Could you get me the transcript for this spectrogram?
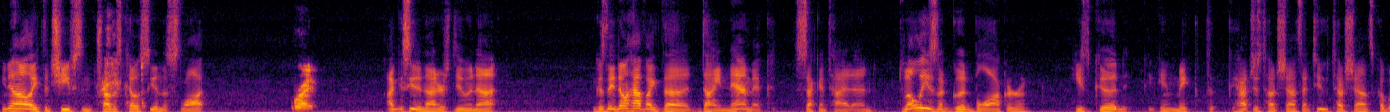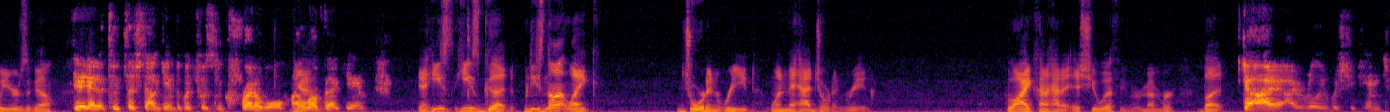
You know how like the Chiefs and Travis Kelce in the slot. Right. I can see the Niners doing that because they don't have like the dynamic second tight end. Dwelley is a good blocker. He's good. He can make t- catches touchdowns. Had two touchdowns a couple years ago. Yeah, he had a two touchdown game, which was incredible. I love that game. Yeah, he's he's good, but he's not like Jordan Reed when they had Jordan Reed, who I kind of had an issue with, if you remember. But Yeah, I, I really wish he came to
